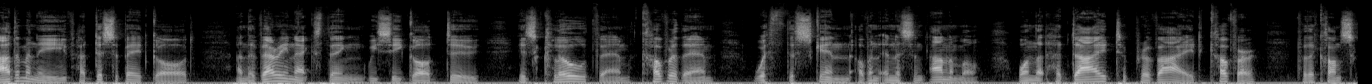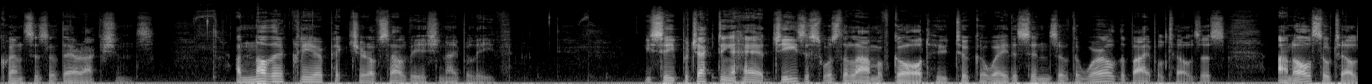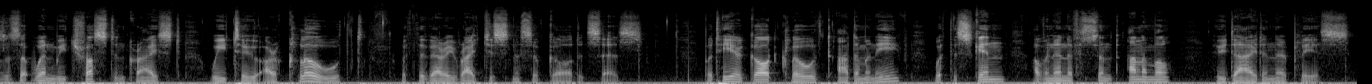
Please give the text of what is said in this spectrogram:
Adam and Eve had disobeyed God, and the very next thing we see God do is clothe them, cover them with the skin of an innocent animal, one that had died to provide cover for the consequences of their actions. Another clear picture of salvation, I believe. You see, projecting ahead, Jesus was the Lamb of God who took away the sins of the world, the Bible tells us, and also tells us that when we trust in Christ, we too are clothed with the very righteousness of God, it says. But here God clothed Adam and Eve with the skin of an innocent animal who died in their place.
